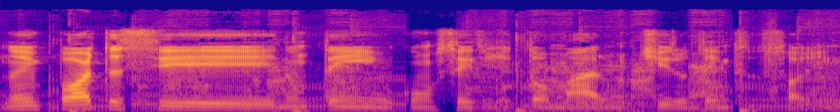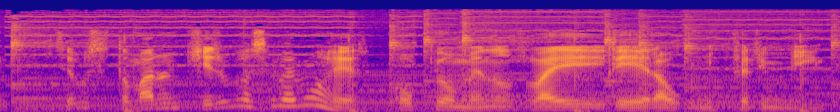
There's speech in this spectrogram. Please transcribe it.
Não importa se não tem o conceito de tomar um tiro dentro da sua língua. Se você tomar um tiro, você vai morrer, ou pelo menos vai ter algum ferimento.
